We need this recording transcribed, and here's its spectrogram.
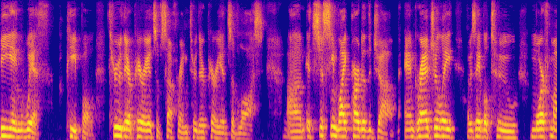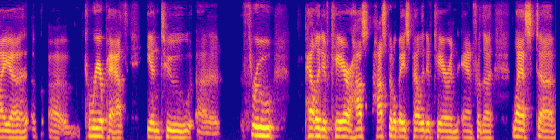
being with people through their periods of suffering, through their periods of loss. Um, it just seemed like part of the job. And gradually, I was able to morph my uh, uh, career path into uh, through palliative care, hos- hospital based palliative care, and, and for the last uh,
